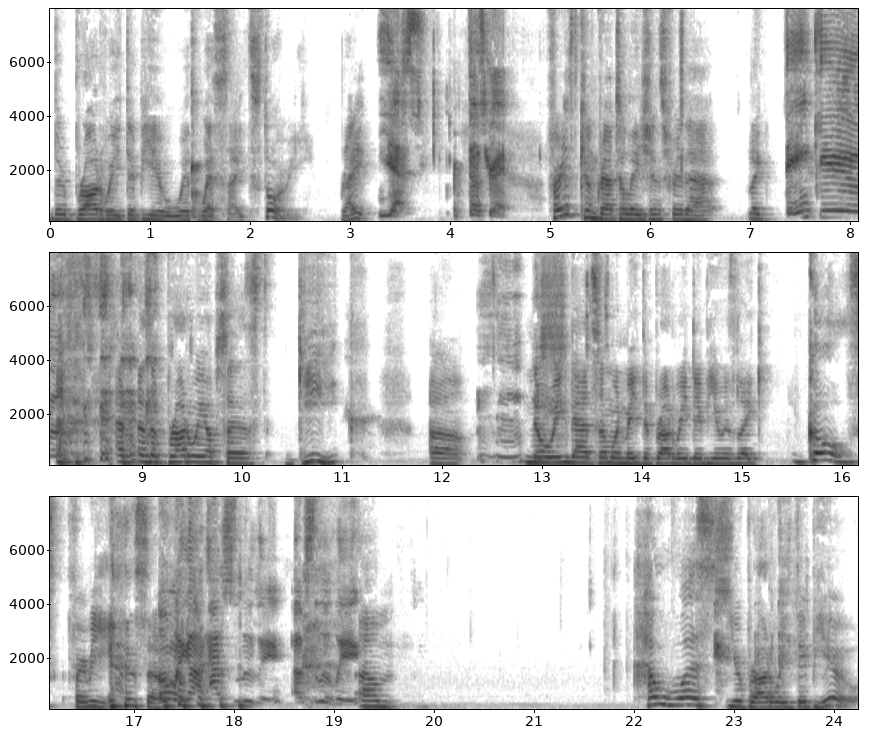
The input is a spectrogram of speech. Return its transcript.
their Broadway debut with West Side Story, right? Yes, that's right. First, congratulations for that. Like, thank you. as, as a Broadway obsessed geek, uh, mm-hmm. knowing that someone made the Broadway debut is like goals for me. so Oh my god, absolutely. Absolutely. Um how was your Broadway debut?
